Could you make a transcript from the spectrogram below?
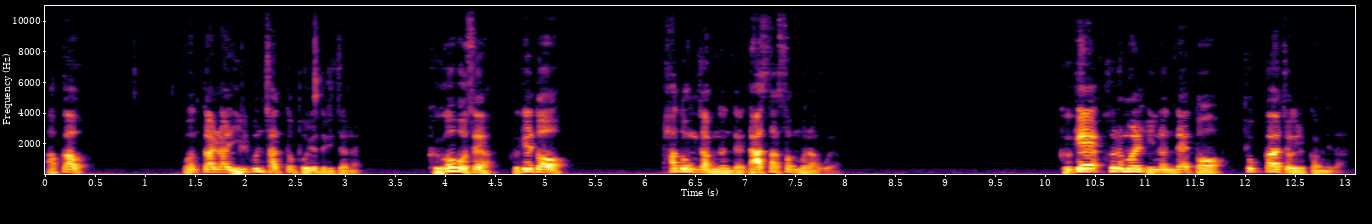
아까 원달러 1분 차트 보여드리잖아요. 그거 보세요. 그게 더 파동 잡는데 나스닥 선물하고요. 그게 흐름을 잇는데 더 효과적일 겁니다.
